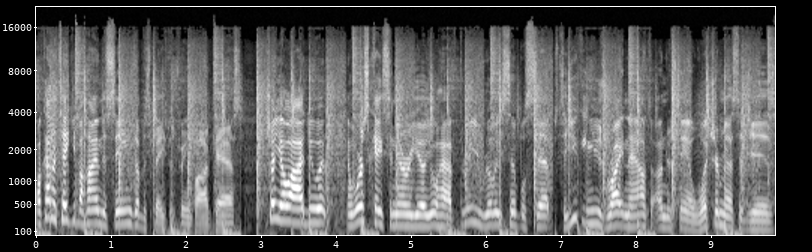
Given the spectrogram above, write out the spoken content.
I'll kind of take you behind the scenes of the Space Between podcast show you how I do it, and worst case scenario, you'll have three really simple steps that you can use right now to understand what your message is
